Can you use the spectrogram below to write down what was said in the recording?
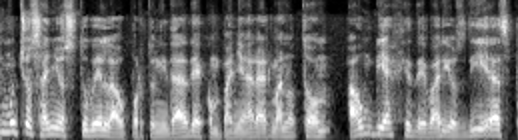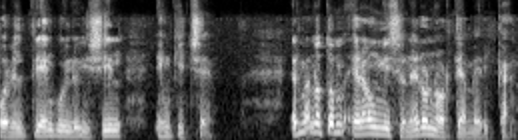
muchos años tuve la oportunidad de acompañar a hermano Tom a un viaje de varios días por el Triángulo Ishil en Quiché. Hermano Tom era un misionero norteamericano.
